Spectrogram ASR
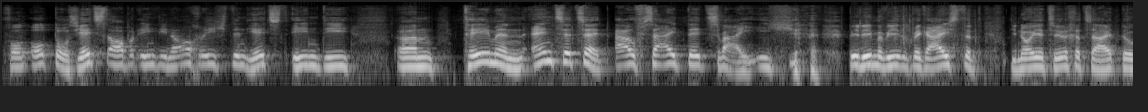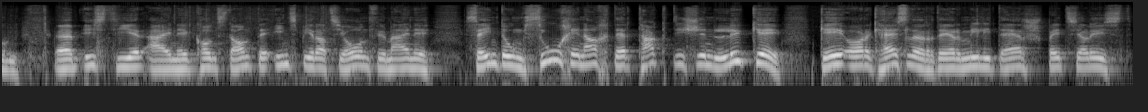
von Ottos. Jetzt aber in die Nachrichten, jetzt in die ähm, Themen NZZ auf Seite 2. Ich bin immer wieder begeistert. Die neue Zürcher Zeitung äh, ist hier eine konstante Inspiration für meine Sendung Suche nach der taktischen Lücke. Georg Hessler, der Militärspezialist,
